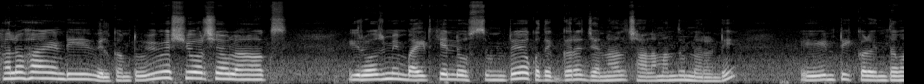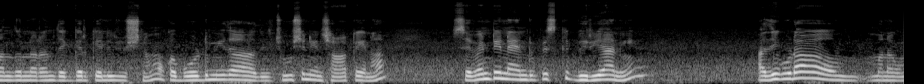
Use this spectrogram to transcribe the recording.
హలో హాయ్ అండి welcome to us your show vlogs. ఈరోజు మేము బయటికి వెళ్ళి వస్తుంటే ఒక దగ్గర జనాలు చాలామంది ఉన్నారండి. ఏంటి ఇక్కడ ఎంతమంది ఉన్నారని దగ్గరికి వెళ్ళి చూసినాం. ఒక బోర్డు మీద అది చూసి నేను షాక్ అయినా. సెవెంటీ నైన్ రూపీస్కి బిర్యానీ. అది కూడా మనకు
